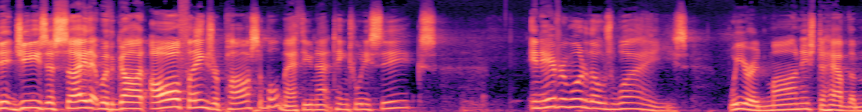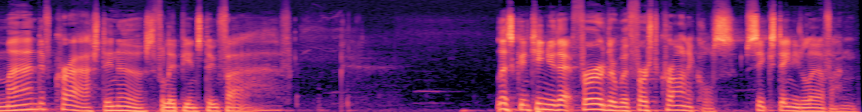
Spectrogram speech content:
Did Jesus say that with God all things are possible, Matthew 19, 26? In every one of those ways, we are admonished to have the mind of Christ in us, Philippians 2 5. Let's continue that further with 1 Chronicles 16 11.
